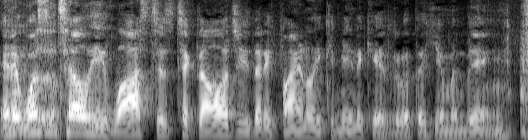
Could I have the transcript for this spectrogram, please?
And it wasn't uh, until he lost his technology that he finally communicated with a human being.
